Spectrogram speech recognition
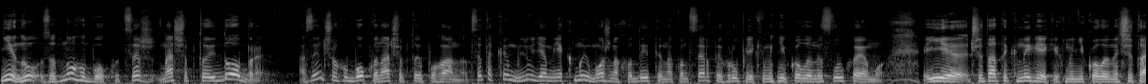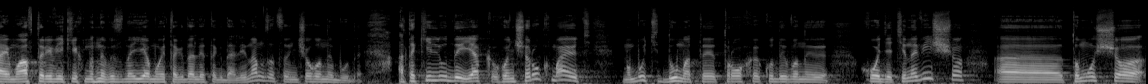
Ні, ну з одного боку, це ж начебто і добре. А з іншого боку, начебто і погано. Це таким людям, як ми, можна ходити на концерти груп, які ми ніколи не слухаємо, і читати книги, яких ми ніколи не читаємо, авторів, яких ми не визнаємо, і так далі. Так далі. І нам за це нічого не буде. А такі люди, як Гончарук, мають, мабуть, думати трохи, куди вони ходять і навіщо. Е, тому що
